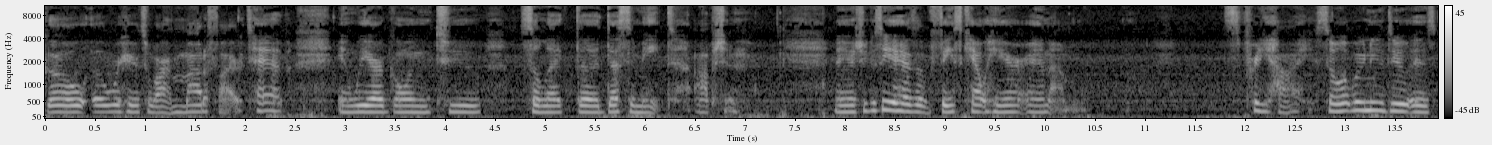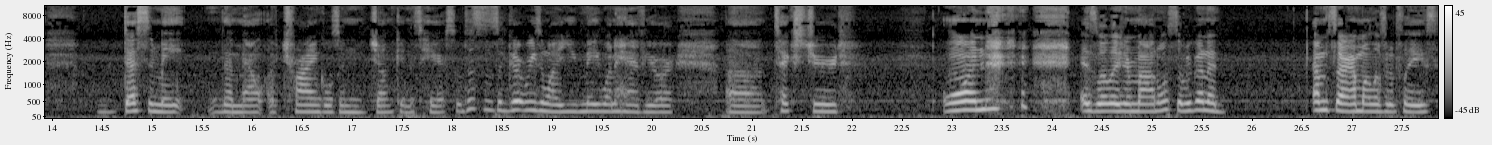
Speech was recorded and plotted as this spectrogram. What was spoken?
go over here to our modifier tab and we are going to select the decimate option. Now as you can see it has a face count here and I'm it's pretty high. So what we need to do is decimate the amount of triangles and junk in his hair. So this is a good reason why you may want to have your uh, textured on as well as your model. So we're gonna. I'm sorry, I'm all over the place.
